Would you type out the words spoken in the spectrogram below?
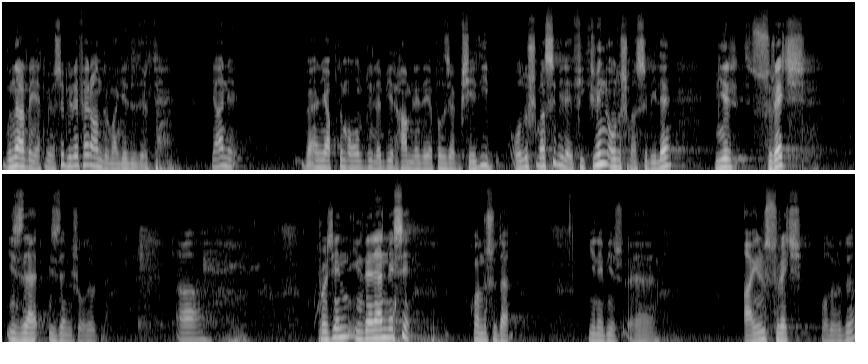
Bunlar da yetmiyorsa bir referanduma gidilirdi. Yani ben yaptım olduğuyla bir hamlede yapılacak bir şey değil. Oluşması bile, fikrin oluşması bile bir süreç izle, izlemiş olurdu. Aa, projenin irdelenmesi konusu da yine bir e, ayrı süreç olurdu.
